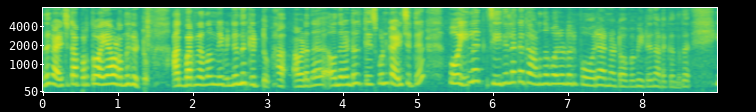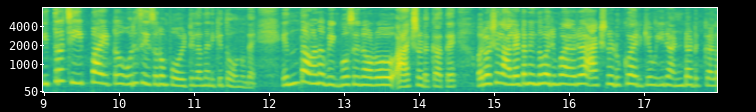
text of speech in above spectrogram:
ഇത് കഴിച്ചിട്ട് അപ്പുറത്ത് പോയാൽ അവിടെ നിന്ന് കിട്ടും. അക്ബറിന്റെ ഒന്നും നിവിന്റെ ഒന്നും കിട്ടും. അവിടുന്ന് അവിടെ നിന്ന് ഒന്ന് രണ്ട് ടീസ്പൂൺ കഴിച്ചിട്ട് പോയി. സീരിയലൊക്കെ കാണുന്ന പോലുള്ള ഒരു പോരാണ് കേട്ടോ അപ്പോൾ വീട്ടിൽ നടക്കുന്നത്. ഇത്ര ചീപ്പായിട്ട് ഒരു സീസണും പോയിട്ടില്ലെന്ന് എനിക്ക് തോന്നുന്നത് എന്താണ് ബിഗ് ബോസ് ഇതിനൊരു ആക്ഷൻ എടുക്കാത്തത് ഒരുപക്ഷെ ലാലേട്ടൻ ഇന്ന് വരുമ്പോൾ ഒരു ആക്ഷൻ എടുക്കുമായിരിക്കും. ഈ രണ്ട് അടുക്കള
